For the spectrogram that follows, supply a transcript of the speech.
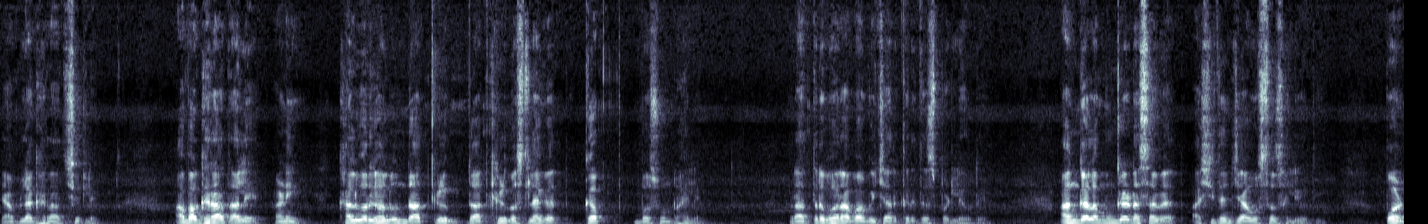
ते आपल्या घरात शिरले. आबा घरात आले आणि खालवर घालून दातखिळ दातखिळ बसल्यागत कप बसून राहिले. रात्रभर आबा विचार करीतच पडले होते. अंगाला मुंग्या डसाव्यात अशी त्यांची अवस्था झाली होती. पण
